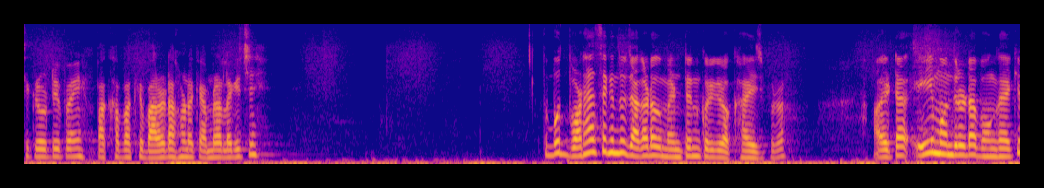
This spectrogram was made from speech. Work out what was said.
ସିକ୍ୟୁରିଟି ପାଇଁ ପାଖାପାଖି ବାରଟା ଖଣ୍ଡ କ୍ୟାମେରା ଲାଗିଛି তো বহুত বঢ়িয়া সে কিন্তু জায়গাটা মেনটেন করি রখা হয়েছে পুরা আর এটা এই মন্দিরটা ভঙ্গা হয়েকি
